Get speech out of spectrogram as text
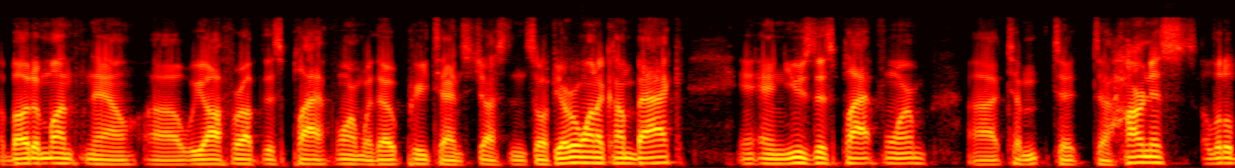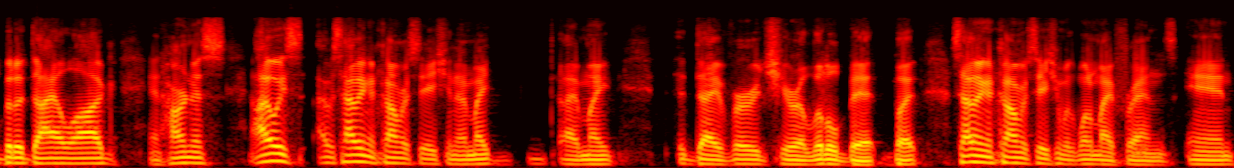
about a month now, uh, we offer up this platform without pretense, Justin. So if you ever want to come back and, and use this platform uh, to, to to harness a little bit of dialogue and harness, I always I was having a conversation. I might I might diverge here a little bit, but I was having a conversation with one of my friends and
